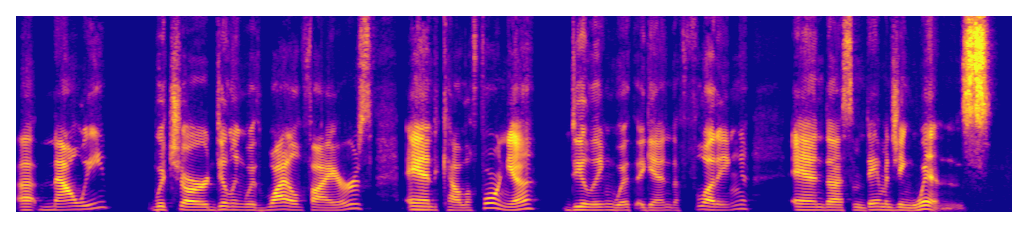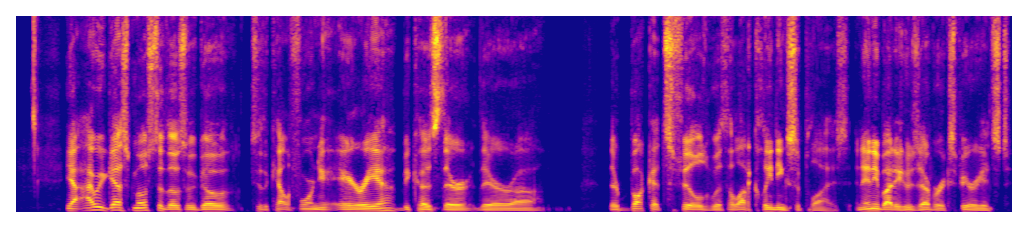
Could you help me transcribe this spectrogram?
uh, Maui, which are dealing with wildfires, and California, dealing with, again, the flooding and uh, some damaging winds. Yeah, I would guess most of those would go to the California area because they're they're uh, they're buckets filled with a lot of cleaning supplies. And anybody who's ever experienced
